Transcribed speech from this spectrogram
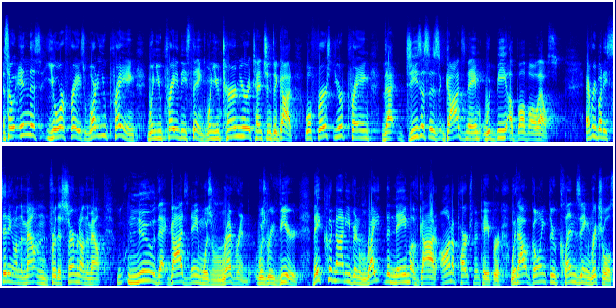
And so, in this your phrase, what are you praying when you pray these things? When you turn your attention to God? Well, first, you're praying that Jesus' God's name would be above all else. Everybody sitting on the mountain for the Sermon on the Mount knew that God's name was reverend, was revered. They could not even write the name of God on a parchment paper without going through cleansing rituals.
